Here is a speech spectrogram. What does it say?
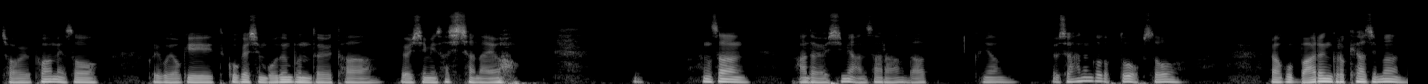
저를 포함해서 그리고 여기 듣고 계신 모든 분들 다 열심히 사시잖아요. 항상 아 나 열심히 안 살아. 나 그냥 요새 하는 것도 없어. 라고 말은 그렇게 하지만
